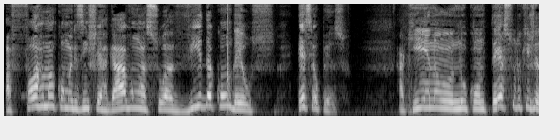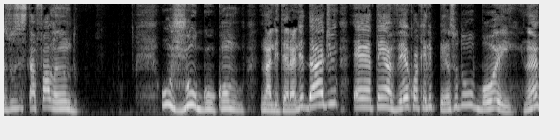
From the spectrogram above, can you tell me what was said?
a forma como eles enxergavam a sua vida com Deus. Esse é o peso. Aqui no, no contexto do que Jesus está falando. O jugo, com, na literalidade, é, tem a ver com aquele peso do boi, né?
